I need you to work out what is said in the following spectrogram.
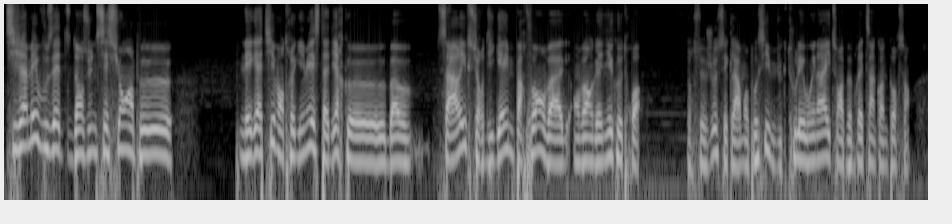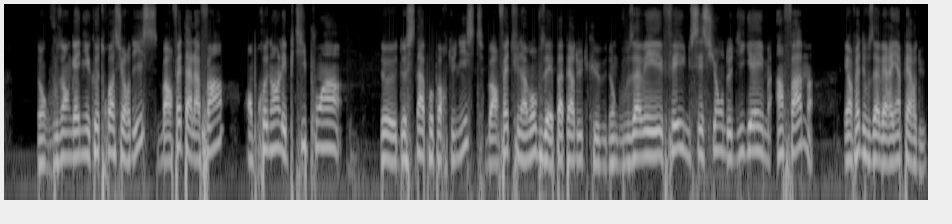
si jamais vous êtes dans une session un peu négative, entre guillemets, c'est-à-dire que bah, ça arrive sur 10 games, parfois on va, en gagner que 3. Sur ce jeu, c'est clairement possible, vu que tous les win rates sont à peu près de 50%. Donc vous en gagnez que 3 sur 10. Bah, en fait, à la fin, en prenant les petits points de, snap opportuniste, bah, en fait, finalement, vous n'avez pas perdu de cube. Donc vous avez fait une session de 10 games infâme, et en fait, vous n'avez rien perdu.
